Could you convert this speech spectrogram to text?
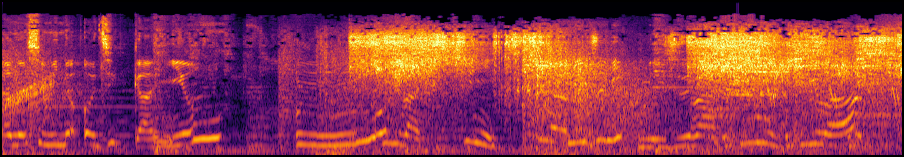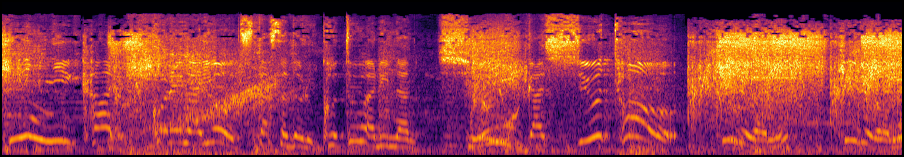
楽しみのお時間よ。うん。火は土に土は水に水は火に火は。金に勝ちこれが世を司る断りなの。春夏秋冬切る。わね。切るわね。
